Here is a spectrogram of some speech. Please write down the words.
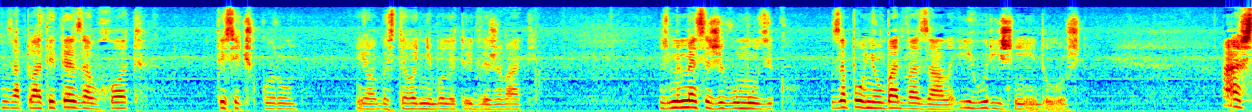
Заплатите за вход тисячу корун. Йо, аби сьогодні були тут виживати. Візьмемося живу музику. Заповню оба два зали, і горішні, і долушні. Аж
